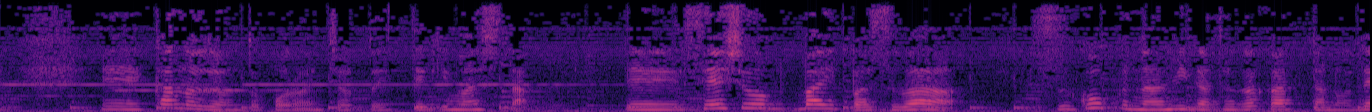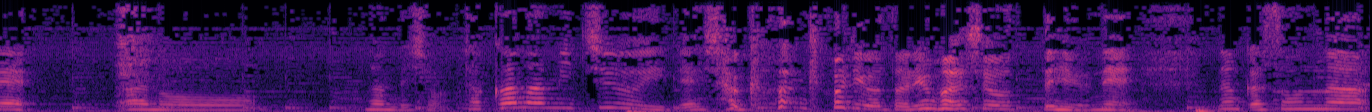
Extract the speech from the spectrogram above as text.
え彼女のところにちょっと行ってきました。で西湘バイパスはすごく波が高かったのであのーなんでしょう高波注意で 車間距離を取りましょうっていうねなんかそんな、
